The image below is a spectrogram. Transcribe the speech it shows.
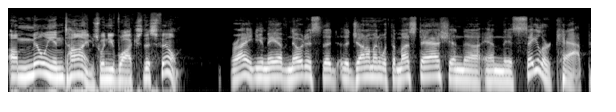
a million times when you've watched this film. Right. You may have noticed the the gentleman with the mustache and the and the sailor cap.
